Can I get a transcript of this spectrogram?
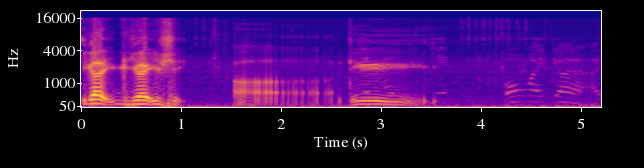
You got, you got your shit. Aw, dude. Oh my god.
